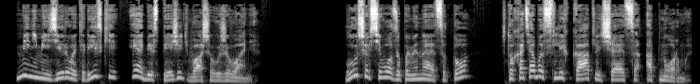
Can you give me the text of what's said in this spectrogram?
– минимизировать риски и обеспечить ваше выживание. Лучше всего запоминается то, что хотя бы слегка отличается от нормы.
